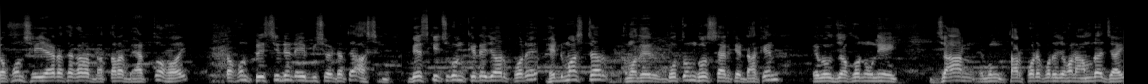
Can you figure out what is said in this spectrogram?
যখন সেই জায়গাটা থেকে তারা ব্যর্থ হয়, তখন প্রেসিডেন্ট এই বিষয়টাতে আসেন। বেশ কিছুক্ষণ কেটে যাওয়ার পরে হেডমাস্টার আমাদের গৌতম ঘোষ স্যারকে ডাকেন। এবং যখন উনি যান এবং তারপরে পরে যখন আমরা যাই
